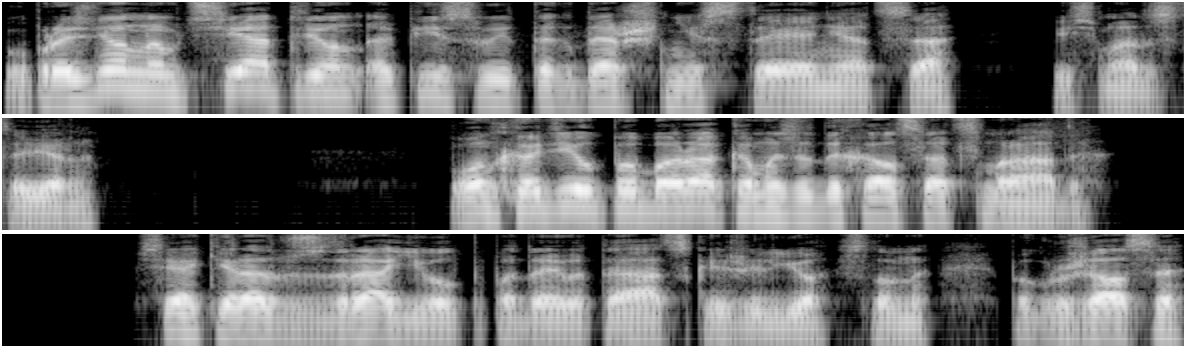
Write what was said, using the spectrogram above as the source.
В упраздненном театре он описывает тогдашнее состояние отца весьма достоверно. Он ходил по баракам и задыхался от смрада всякий раз вздрагивал, попадая в это адское жилье, словно погружался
